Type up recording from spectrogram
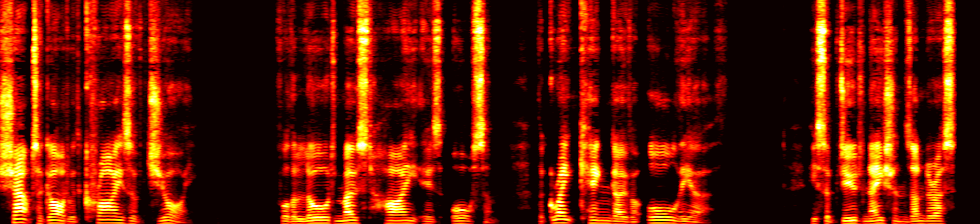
Shout to God with cries of joy. For the Lord Most High is awesome, the great King over all the earth. He subdued nations under us,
